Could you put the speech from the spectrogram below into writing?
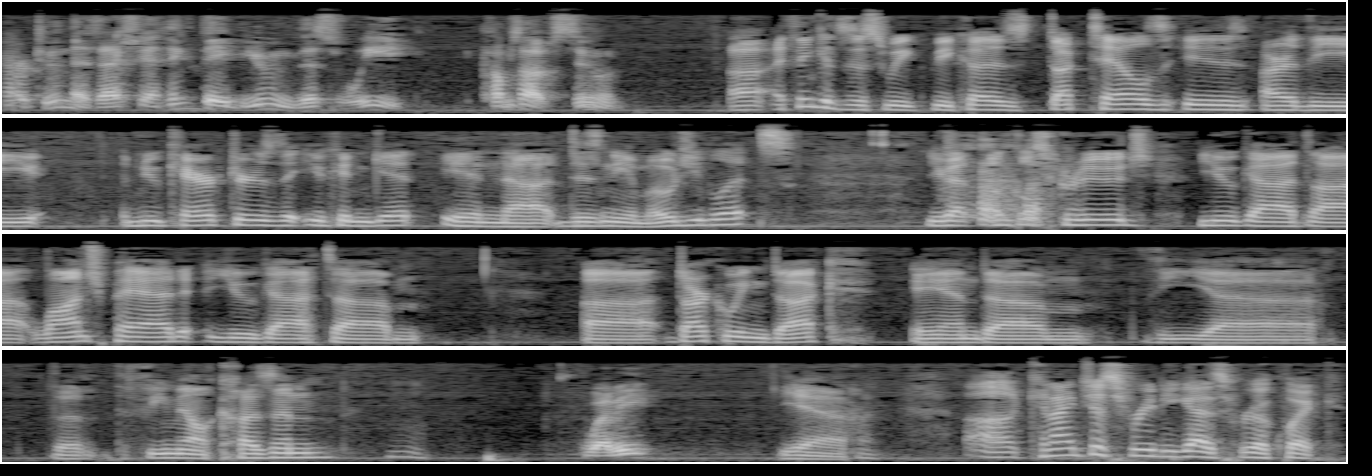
cartoon that's actually, I think, debuting this week. It comes out soon. uh, I think it's this week because Ducktales is are the new characters that you can get in uh, Disney Emoji Blitz. You got Uncle Scrooge, you got uh, Launchpad, you got um, uh, Darkwing Duck, and um, the uh, the the female cousin. Webby? Yeah, Uh, can I just read you guys real quick?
